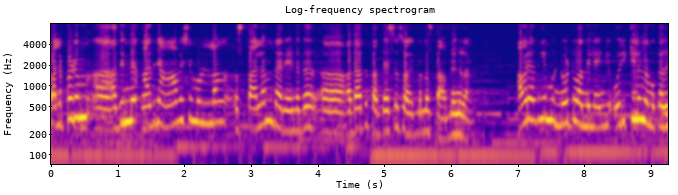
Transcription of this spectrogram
പലപ്പോഴും അതിന് അതിനാവശ്യമുള്ള സ്ഥലം തരേണ്ടത് അതാത് തദ്ദേശ സ്വയംഭരണ സ്ഥാപനങ്ങളാണ്. അവരതിൽ മുന്നോട്ട് വന്നില്ലെങ്കിൽ ഒരിക്കലും നമുക്കത്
